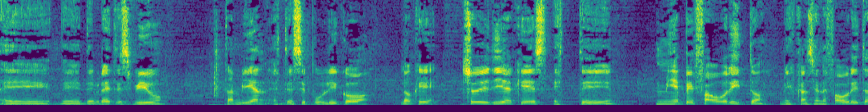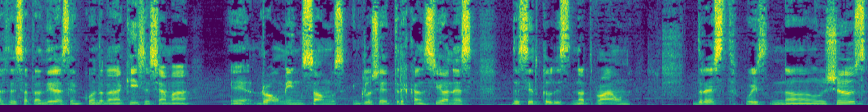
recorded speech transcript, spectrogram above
eh, de, de Brightest View también este, se publicó lo que yo diría que es este mi EP favorito, mis canciones favoritas de Satandera se encuentran aquí, se llama eh, Roaming Songs, incluye tres canciones, The Circle is Not Round, Dressed with No Shoes,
